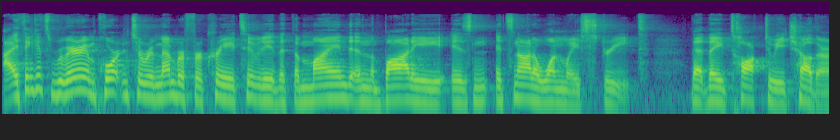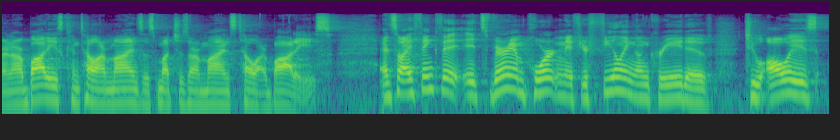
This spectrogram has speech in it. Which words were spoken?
I think it's very important to remember for creativity that the mind and the body is, it's not a one-way street, that they talk to each other, and our bodies can tell our minds as much as our minds tell our bodies. And so I think that it's very important if you're feeling uncreative to always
